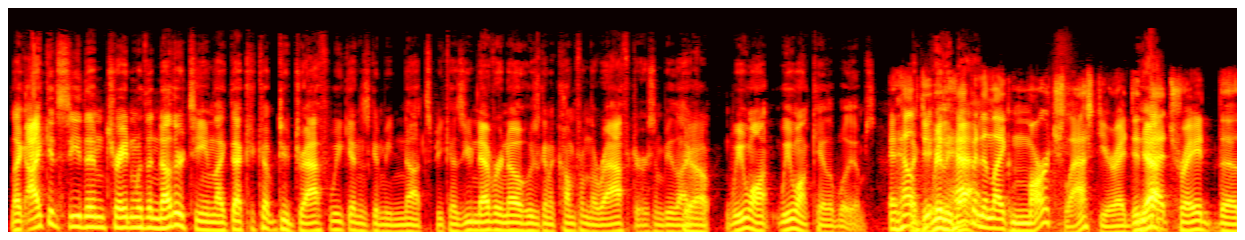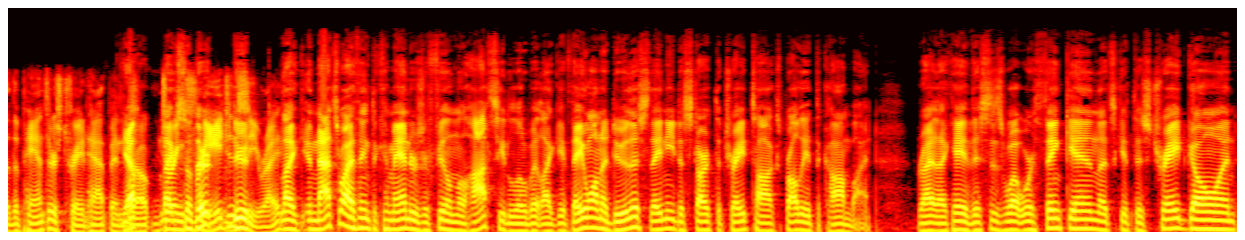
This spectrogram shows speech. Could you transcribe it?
Like I could see them trading with another team like that could come dude, draft weekend is gonna be nuts because you never know who's gonna come from the rafters and be like, Yeah. We want we want Caleb Williams. And hell, Like, dude, really it happened bad. in like March last year, right? Didn't Yeah. that trade the the Panthers trade happen Yep. during Like, so free agency, dude, right? Like, and that's why I think the Commanders are feeling the hot seat a little bit. Like, if they want to do this, they need to start the trade talks probably at the combine, right? Like, hey, this is what we're thinking. Let's get this trade going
